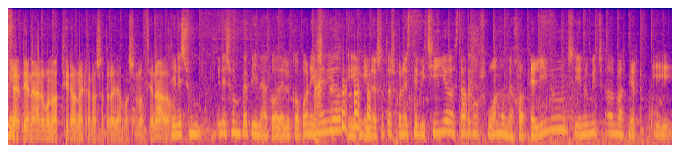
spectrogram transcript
"Mira, tienes algunos tirones que nosotros ya hemos solucionado. Tienes un, tienes un pepinaco del copón y medio y, y nosotros con este bichillo estábamos jugando mejor en Linux y en un bicho más mierda. Y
